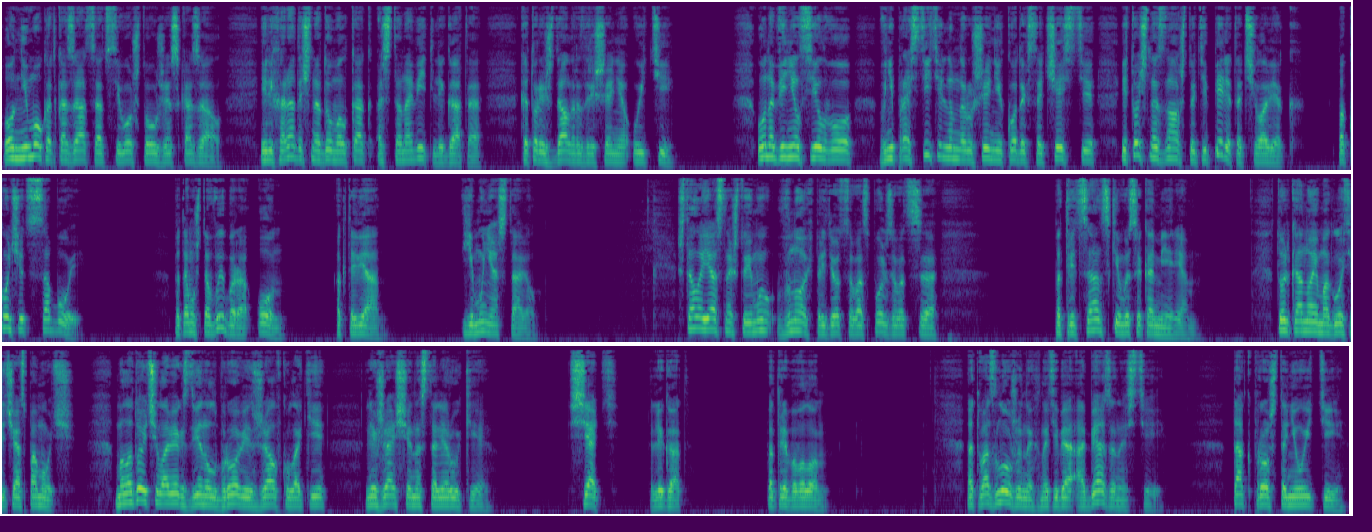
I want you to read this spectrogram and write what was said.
Он не мог отказаться от всего, что уже сказал, и лихорадочно думал, как остановить легата, который ждал разрешения уйти. Он обвинил Силву в непростительном нарушении кодекса чести и точно знал, что теперь этот человек покончит с собой, потому что выбора он, Октавиан, ему не оставил. Стало ясно, что ему вновь придется воспользоваться патрицианским высокомерием. Только оно и могло сейчас помочь. Молодой человек сдвинул брови и сжал в кулаки лежащие на столе руки. «Сядь, легат!» — потребовал он. «От возложенных на тебя обязанностей так просто не уйти.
